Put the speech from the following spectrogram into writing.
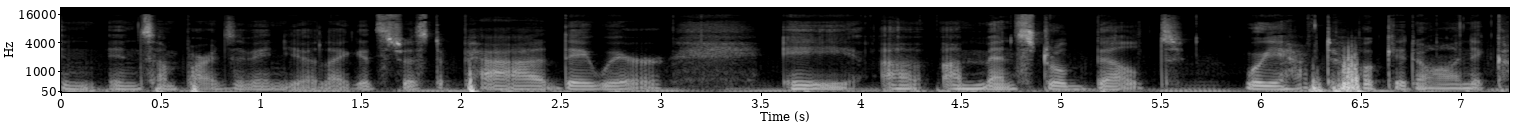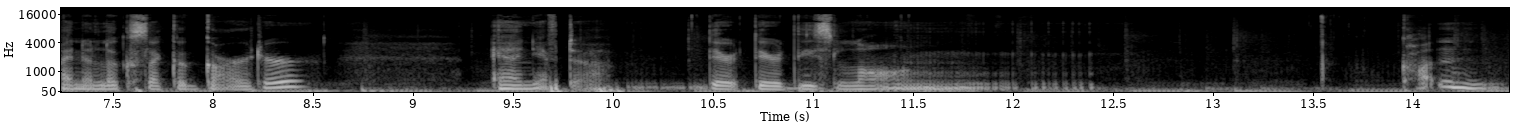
in, in some parts of India. Like it's just a pad. They wear a, a, a menstrual belt where you have to hook it on. It kind of looks like a garter, and you have to. There, there are these long cotton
